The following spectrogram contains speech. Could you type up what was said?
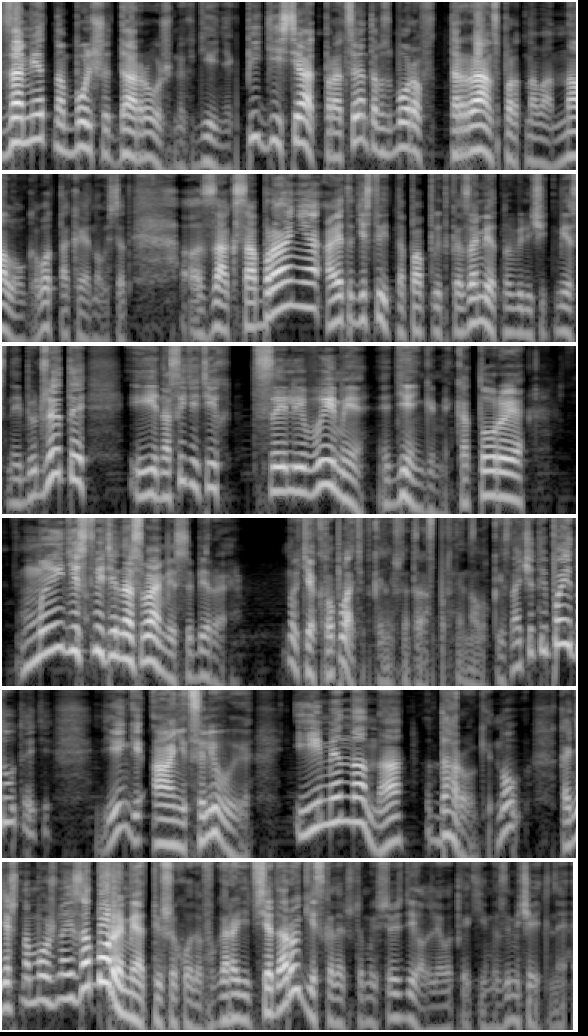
заметно больше дорожных денег. 50% сборов транспортного налога. Вот такая новость от ЗАГС Собрания. А это действительно попытка заметно увеличить местные бюджеты и насытить их целевыми деньгами, которые мы действительно с вами собираем. Ну, те, кто платит, конечно, транспортный налог. И значит, и пойдут эти деньги, а они целевые, именно на дороги. Ну, конечно, можно и заборами от пешеходов огородить все дороги и сказать, что мы все сделали, вот какие мы замечательные.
